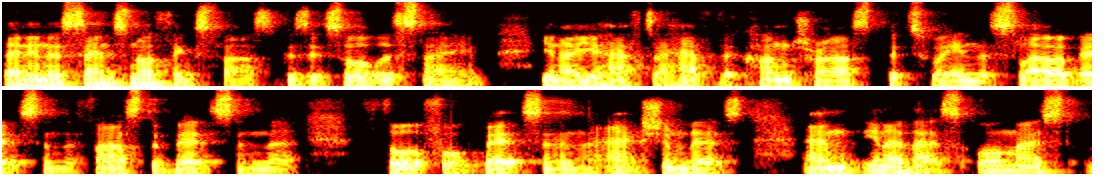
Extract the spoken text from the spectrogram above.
then in a sense nothing's fast because it's all the same. You know you have to have the contrast between the slower bits and the faster bits and the thoughtful bits and the action bits. And you know that's almost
